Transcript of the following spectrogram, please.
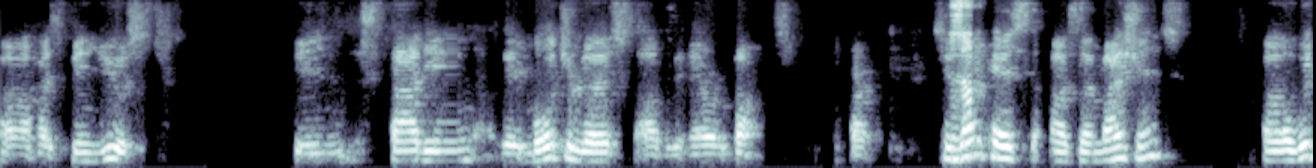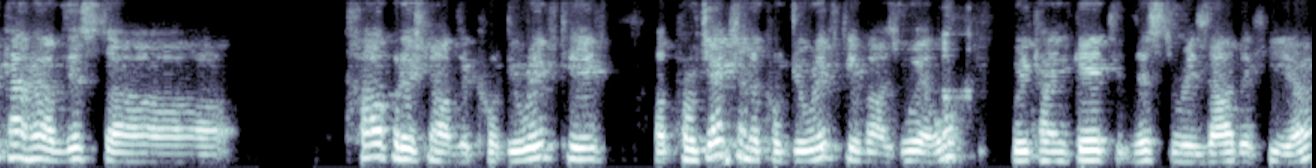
uh, has been used in studying the modulus of the error bounds. Right. So in that case, as I mentioned, uh, we can have this uh, calculation of the co-derivative, a projection of co-derivative as well. We can get this result here,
